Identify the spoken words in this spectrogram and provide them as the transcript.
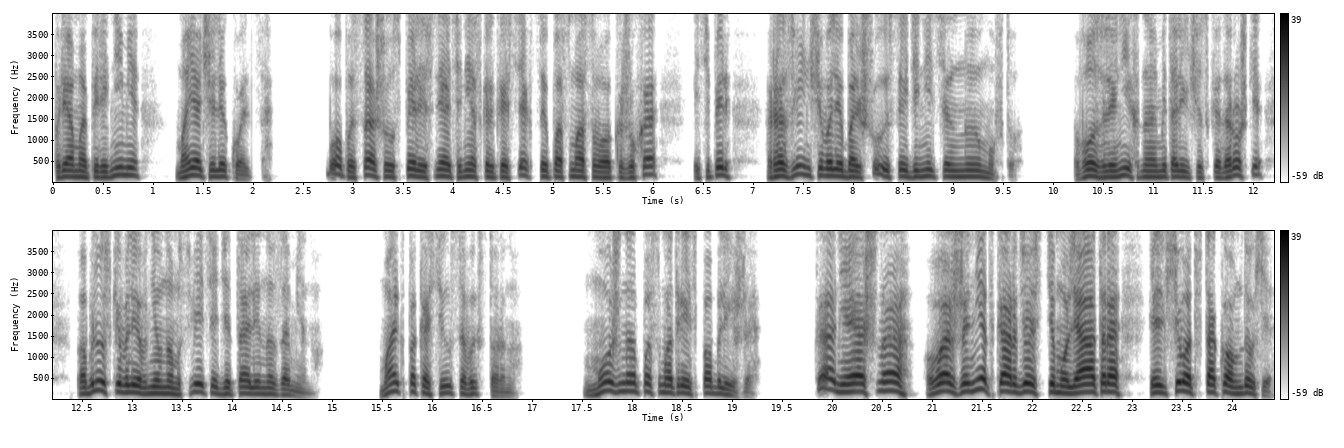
Прямо перед ними маячили кольца. Боб и Саша успели снять несколько секций пластмассового кожуха и теперь развинчивали большую соединительную муфту. Возле них на металлической дорожке поблескивали в дневном свете детали на замену. Майк покосился в их сторону. «Можно посмотреть поближе?» «Конечно! У вас же нет кардиостимулятора или чего-то в таком духе?»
